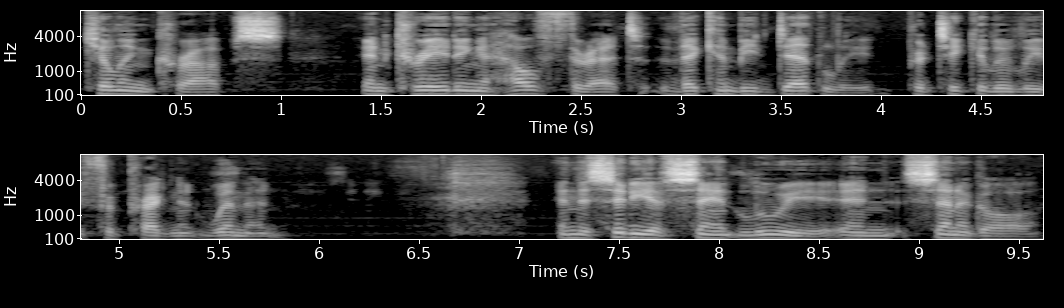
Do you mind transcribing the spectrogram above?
killing crops, and creating a health threat that can be deadly, particularly for pregnant women. In the city of St. Louis in Senegal,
